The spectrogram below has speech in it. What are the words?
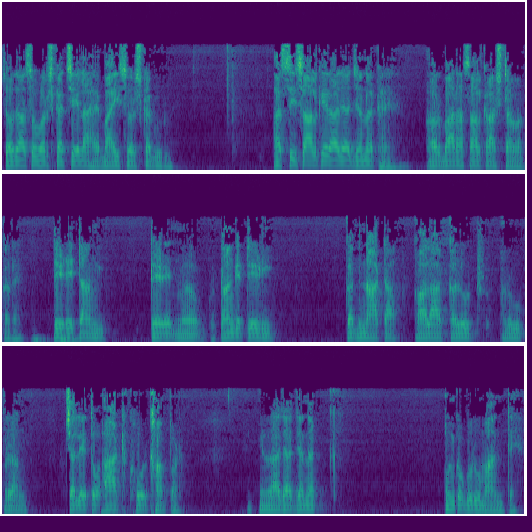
चौदह सौ वर्ष का चेला है, बाईस वर्ष का गुरु। अस्सी साल के राजा जनक है और बारह साल का अष्टावकर है। टेढ़े टांगी, टेढ़े टांगे टेढ़ी कदनाटा काला कलुट रूप रंग, चले तो आठ खोर खापड़। लेकिन राजा जनक उनको गुरु मानते हैं।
